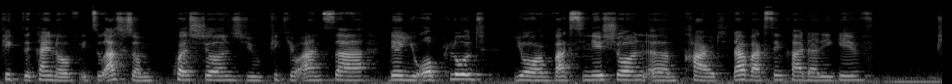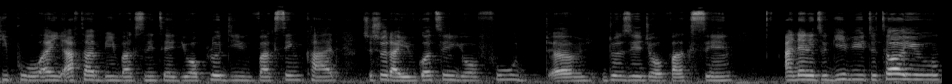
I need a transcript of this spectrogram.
pick the kind of it will ask some questions, you pick your answer, then you upload your vaccination um, card, that vaccine card that they gave people and after being vaccinated you upload the vaccine card to show that you've gotten your full um, dosage of vaccine and then it will give you to tell you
